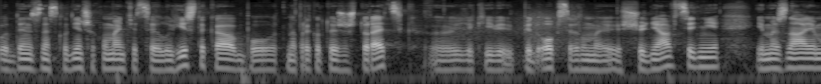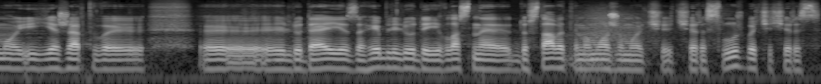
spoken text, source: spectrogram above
один з найскладніших моментів це логістика, бо, наприклад, той же ж Турецьк, е, який під обстрілами щодня в ці дні, і ми знаємо, і є жертви е, людей, загиблі люди. І, власне, доставити ми можемо чи через служби, чи через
